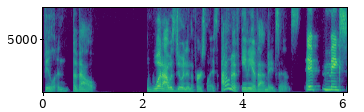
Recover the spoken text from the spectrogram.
feeling about what I was doing in the first place. I don't know if any of that made sense. It makes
